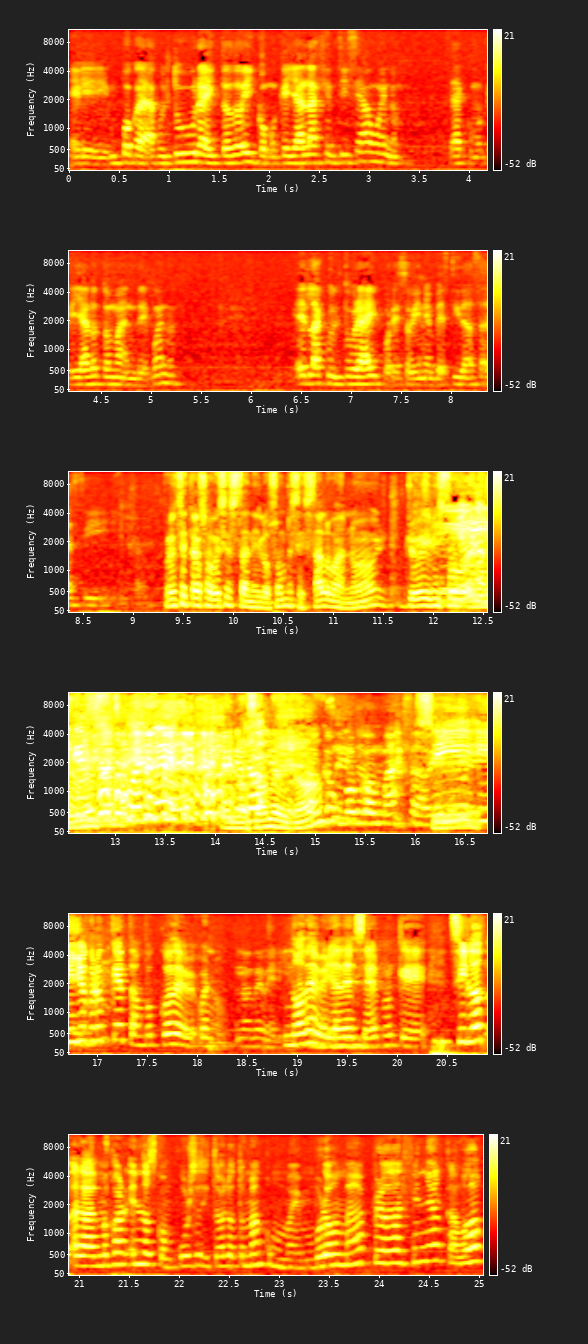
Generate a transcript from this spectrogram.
el- un poco de la cultura y todo y como que ya la gente dice, ah, bueno, o sea, como que ya lo toman de, bueno, es la cultura y por eso vienen vestidas así. Pero en este caso a veces hasta ni los hombres se salvan, ¿no? Yo he visto Yo en algunos- es más fuerte. en los hombres, ¿no? Toca un poco más, ¿sabes? Sí, y yo creo que tampoco debe, bueno, No debería. no debería de ser porque sí los, a lo mejor en los concursos y todo lo toman como en broma, pero al fin y al cabo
